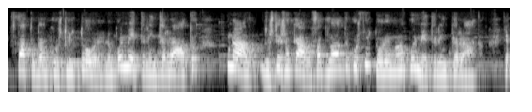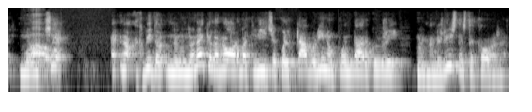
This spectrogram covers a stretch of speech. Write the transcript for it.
fatto da un costruttore lo puoi mettere interrato, altro, lo stesso cavo fatto da un altro costruttore non lo puoi mettere interrato. Cioè, wow. non c'è eh, no, capito? Non è che la norma ti dice quel cavo lì non può andare così, non esiste questa cosa.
